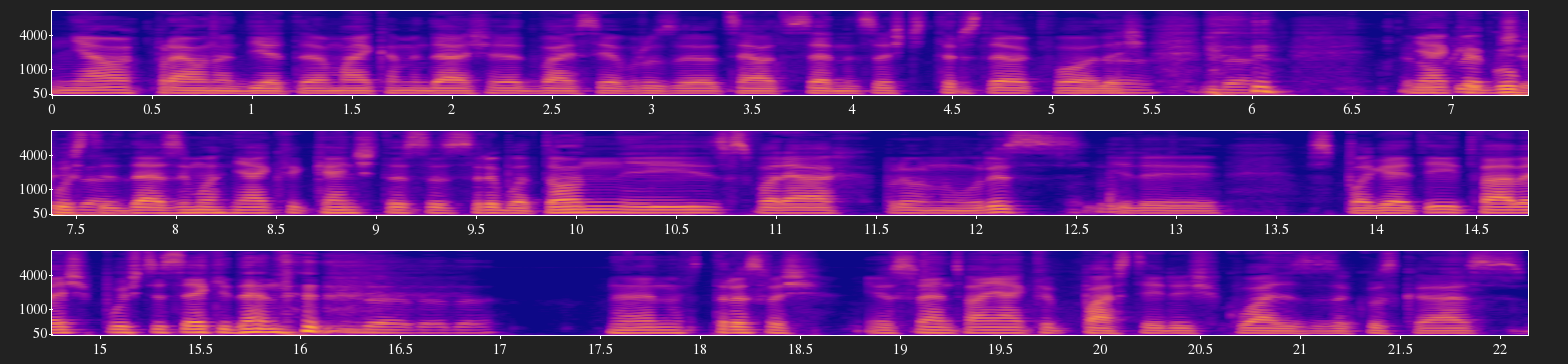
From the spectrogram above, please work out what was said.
Нямах правилна диета. Майка ми даваше 20 евро за цялата седмица, с 40 лева какво. Да. да. Едно Някакви хлебче, глупости. Да. Да. да, взимах някакви кенчета с рибатон и сварях, примерно, рис или спагети и това беше почти всеки ден. да, да, да. Мен ме втръсваше. И освен това някакви пасти или шоколади за закуска. Аз...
